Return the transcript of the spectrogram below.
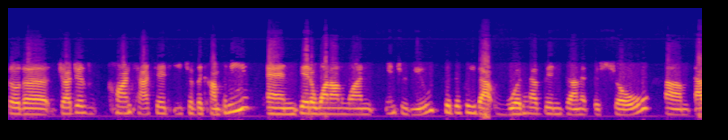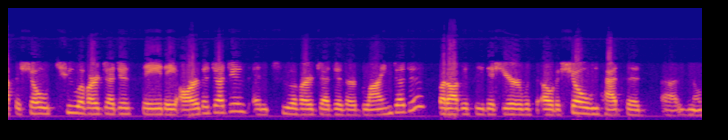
So the judges contacted each of the companies and did a one-on-one interview. Typically, that would have been done at the show. Um, at the show, two of our judges say they are the judges, and two of our judges are blind judges. But obviously, this year, without a show, we had to, uh, you know,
